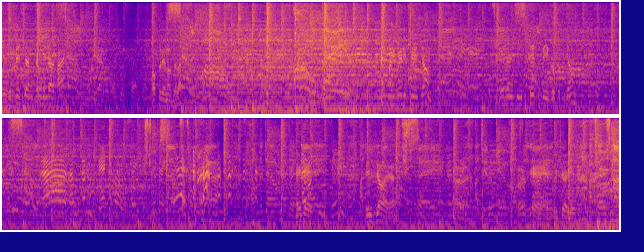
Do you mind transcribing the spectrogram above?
Was the fish jump something that high? Yeah, it was like this time. Hopefully not the last time. Am I ready for your you go for the jump? Ah, I'm coming back now. Okay. Enjoy, eh? Alright. Okay, I close my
